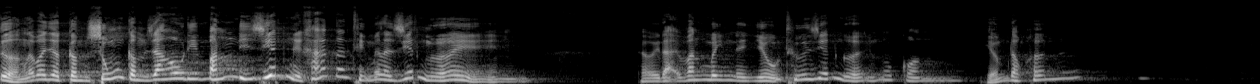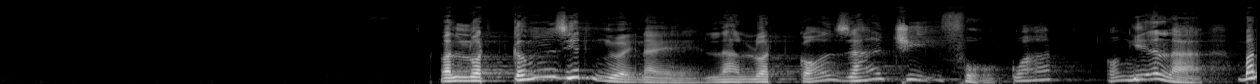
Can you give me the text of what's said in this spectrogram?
tưởng là bây giờ cầm súng cầm dao đi bắn đi giết người khác đó, thì mới là giết người. Thời đại văn minh này nhiều thứ giết người nó còn hiểm độc hơn. nữa. Và luật cấm giết người này là luật có giá trị phổ quát. Có nghĩa là bắt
